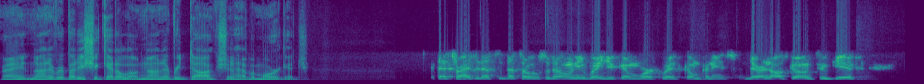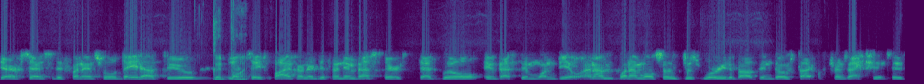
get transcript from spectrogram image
right? Not everybody should get a loan. Not every dog should have a mortgage. That's right. That's that's also the only way you can work with companies. They're not going to give their sensitive financial data to Good let's say 500 different investors that will invest in one deal. And I'm what I'm also just worried about in those type of transactions is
